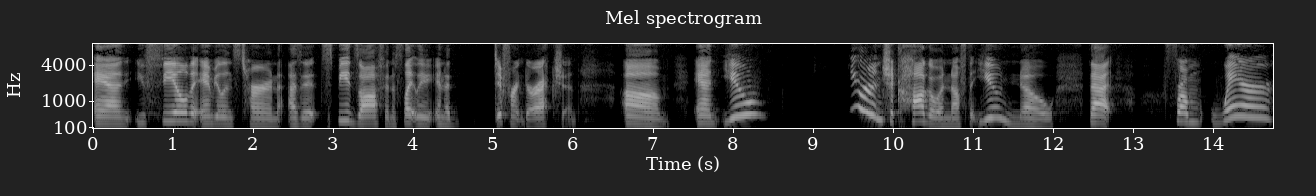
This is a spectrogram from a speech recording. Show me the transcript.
And you feel the ambulance turn as it speeds off in a slightly in a different direction. Um, and you you're in Chicago enough that you know that from where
